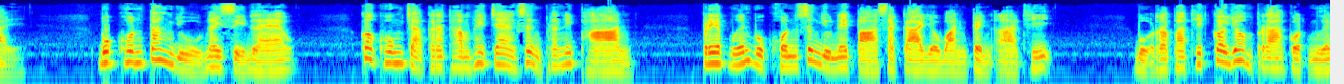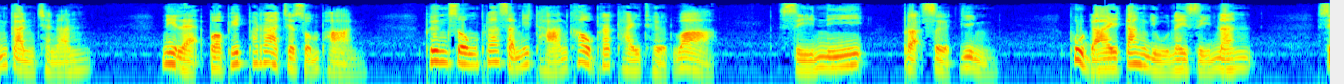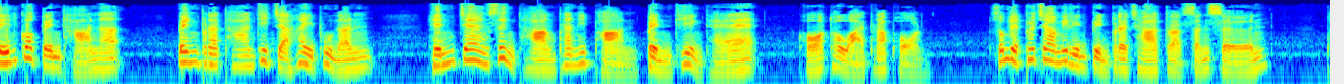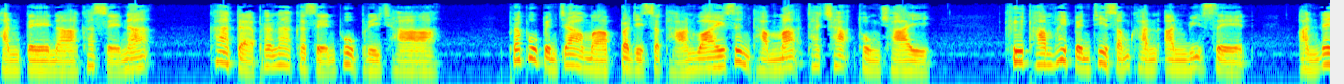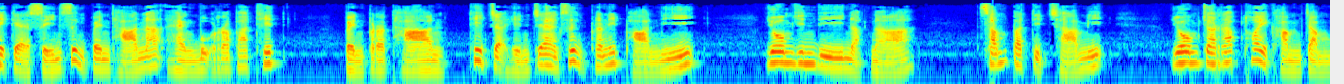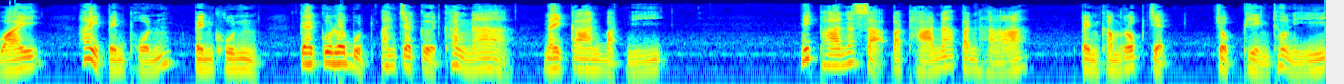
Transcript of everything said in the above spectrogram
บุคคลตั้งอยู่ในศีลแล้ว ก็คงจะกระทำให้แจ้งซึ่งพระนิพพานเปรียบเหมือนบุคคลซึ่งอยู่ในป่าสกายวันเป็นอาทิ บุรพทิตก็ย่อมปรากฏเหมือนกันฉะนั้น นี่แหละปอพิษพระราชสมภารพึงทรงพระสันนิฐานเข้าพระทัยเถิดว่า ศีลนี้ประเสริฐยิ่ง ผู้ใดตั้งอยู่ในศีลนั้น ศีลก็เป็นฐานะ เป็นประธานที่จะให้ผู้นั้น เห็นแจ้งซึ่งทางพระนิพพานเป็นเที่ยงแท้ ขอถวายพระพรสมเด็จพระเจ้ามิลินปินประชาตรัสสรรเสริญ พันเตนาคเสนะข้าแต่พระนาคเสนผู้ปรีชา พระผู้เป็นเจ้ามาประดิษฐานไว้ซึ่งธรรมะทชะธงชัย คือทำให้เป็นที่สำคัญอันวิเศษ อันได้แก่ศีลซึ่งเป็นฐานะแห่งบุรพทิต เป็นประธานที่จะเห็นแจ้งซึ่งพระนิพพานนี้ โยมยินดีหนักหนา สัมปติฉามิ โยมจะรับถ้อยคำจำไว้ ให้เป็นผล เป็นคุณ แก่กุลบุตรอันจะเกิดข้างหน้าในการบัดนี้ นิพพานสะปัฏฐานะปัญหาเป็นคำรบเจ็ดจบเพียงเท่านี้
